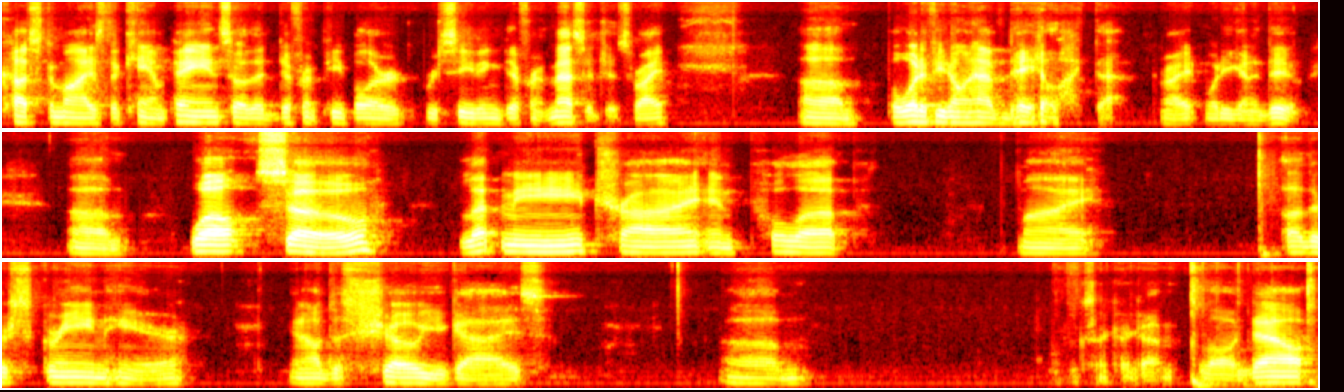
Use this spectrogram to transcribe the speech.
customize the campaign so that different people are receiving different messages, right? Um, but what if you don't have data like that, right? What are you going to do? Um, well, so let me try and pull up my other screen here, and I'll just show you guys. Um, looks like I got logged out.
